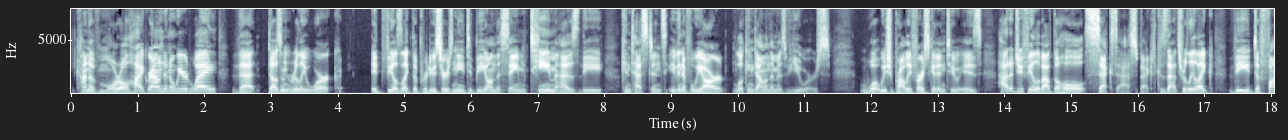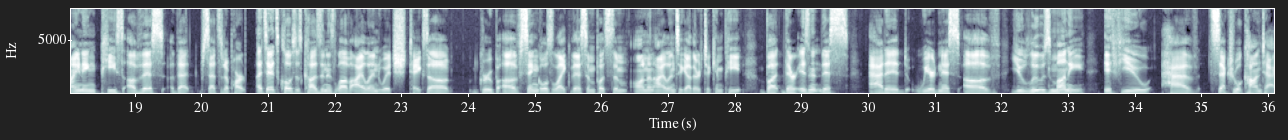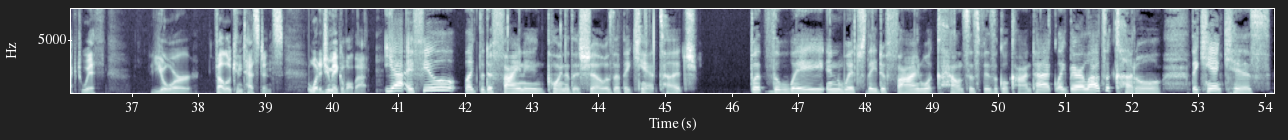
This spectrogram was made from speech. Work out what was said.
kind of moral high ground in a weird way that doesn't really work. It feels like the producers need to be on the same team as the contestants, even if we are looking down on them as viewers what we should probably first get into is how did you feel about the whole sex aspect? Because that's really like the defining piece of this that sets it apart. I'd say its closest cousin is Love Island, which takes a group of singles like this and puts them on an island together to compete. But there isn't this added weirdness of you lose money if you have sexual contact with your fellow contestants. What did you make of all that? Yeah, I feel like the defining point of this show is that they can't touch. but the way in which they define what counts as physical contact, like they're allowed to cuddle, they can't kiss,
